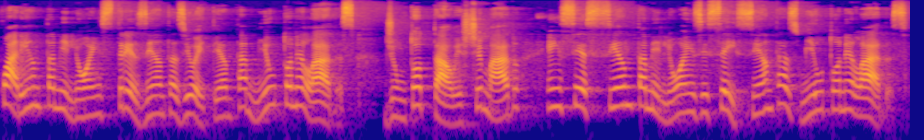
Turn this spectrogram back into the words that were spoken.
40 milhões 380 mil toneladas, de um total estimado em 60 milhões e 600 mil toneladas.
